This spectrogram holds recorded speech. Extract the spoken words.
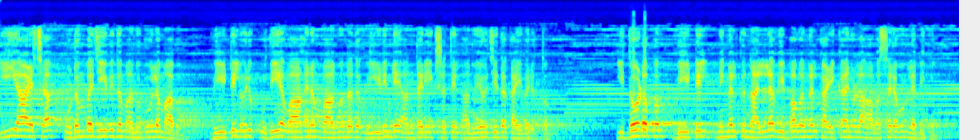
ഈ ആഴ്ച കുടുംബജീവിതം അനുകൂലമാകും. വീട്ടിൽ ഒരു പുതിയ വാഹനം വാങ്ങുന്നത് വീടിന്റെ അന്തരീക്ഷത്തിൽ അനുയോജ്യത കൈവരുത്തും. ഇതോടൊപ്പം വീട്ടിൽ നിങ്ങൾക്ക് നല്ല വിഭവങ്ങൾ കഴിക്കാനുള്ള അവസരവും ലഭിക്കും.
